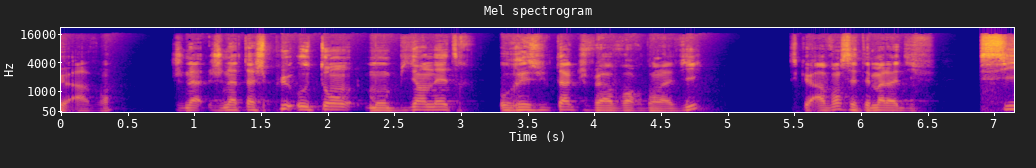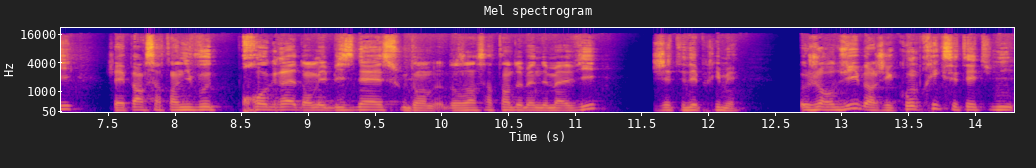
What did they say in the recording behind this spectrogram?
qu'avant. Je n'attache plus autant mon bien-être aux résultats que je vais avoir dans la vie. Parce qu'avant, c'était maladif. Si j'avais pas un certain niveau de progrès dans mes business ou dans, dans un certain domaine de ma vie, j'étais déprimé. Aujourd'hui, ben, j'ai compris que c'était une,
